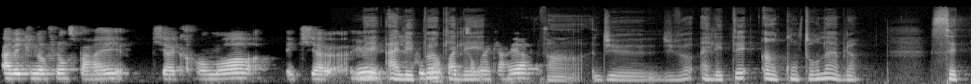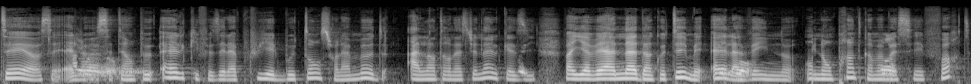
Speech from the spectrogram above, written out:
avec une influence pareille qui a cru en moi et qui a eu Mais à l'époque, elle, est... enfin, du, du... elle était incontournable c'était euh, ah c'était un peu elle qui faisait la pluie et le beau temps sur la mode à l'international quasi. Enfin, il y avait Anna d'un côté, mais elle avait une, une empreinte quand même assez forte.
